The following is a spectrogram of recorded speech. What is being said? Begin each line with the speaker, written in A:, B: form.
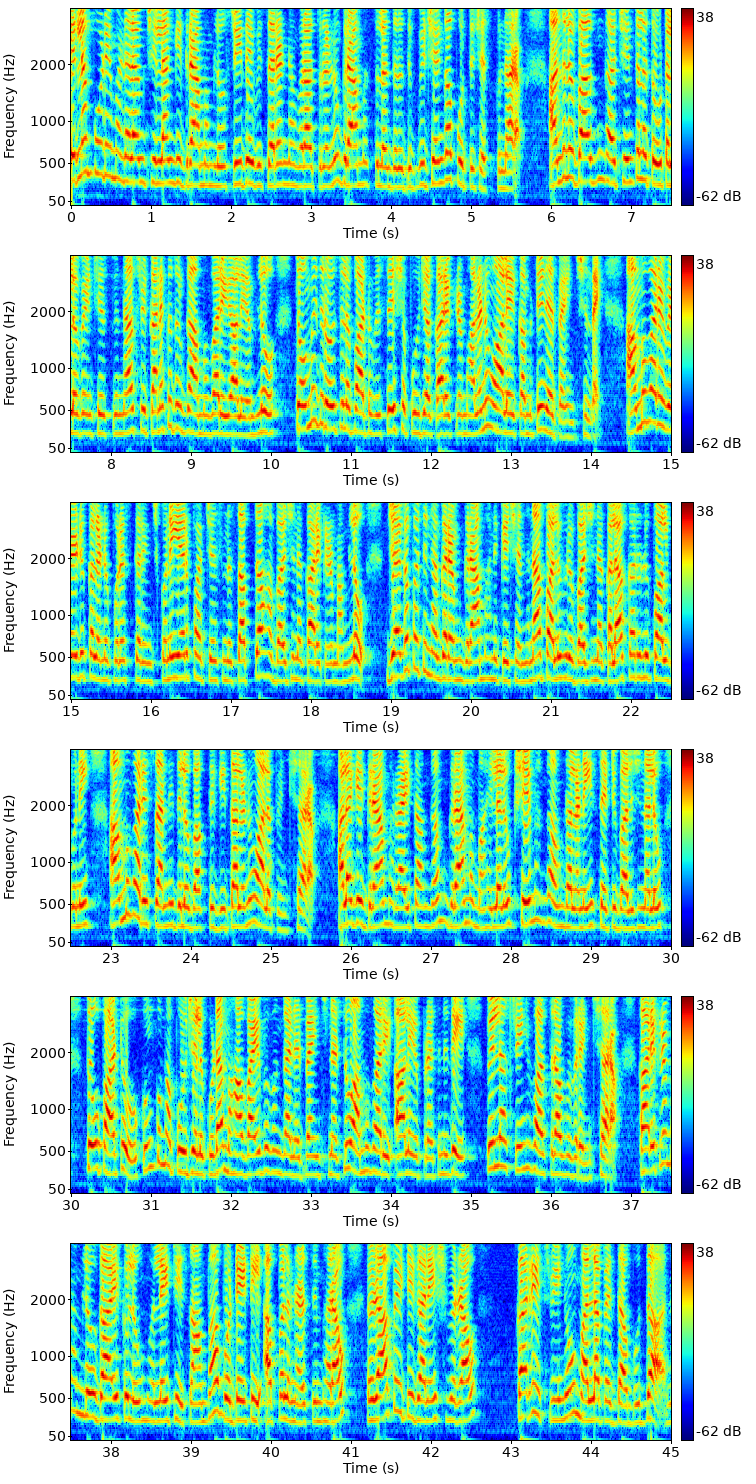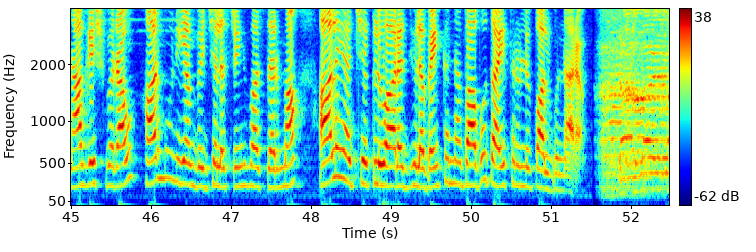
A: కిర్లంపూడి మండలం చిల్లంగి గ్రామంలో శ్రీదేవి శరణవరాత్రులను గ్రామస్తులందరూ దిగ్విజయంగా పూర్తి చేసుకున్నారు. అందులో భాగంగా చింతల తోటలో వెంచేస్తున్న శ్రీ కనకదుర్గ అమ్మవారి ఆలయంలో తొమ్మిది రోజుల పాటు విశేష పూజా కార్యక్రమాలను ఆలయ కమిటీ నిర్వహించింది. అమ్మవారి వేడుకలను పురస్కరించుకుని ఏర్పాటు చేసిన సప్తాహ భజన కార్యక్రమంలో జగపతి నగరం గ్రామానికి చెందిన పలువురు భజన కళాకారులు పాల్గొని అమ్మవారి సన్నిధిలో భక్తి గీతాలను ఆలపించారు. అలాగే గ్రామ రైతాంగం గ్రామ మహిళలు క్షేమంగా ఉండాలని శెట్టి భజనలు తో పాటు కుంకుమ పూజలు కూడా మహావైభవంగా నిర్వహించినట్లు అమ్మవారి ఆలయ ప్రతినిధి పిల్ల శ్రీనివాసరావు వివరించారు. కార్యక్రమంలో గాయకులు ముల్లైటి సాంబా బొడ్డేటి అప్పల నరసింహరావు రాపేటి గణేశ్వరరావు కర్రి శ్రీను మల్లపెద్ద బుద్ధ నాగేశ్వరరావు హార్మోనియం విజ్జల శ్రీనివాస్ శర్మ ఆలయ అర్చకులు ఆరాధ్యుల వెంకన్న బాబు తదితరులు పాల్గొన్నారు.
B: శారదాయమ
